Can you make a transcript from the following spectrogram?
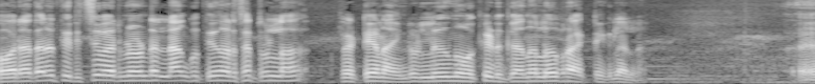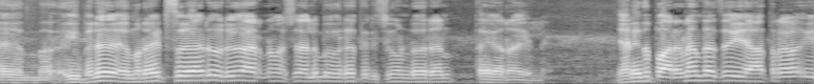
പോരാത്തന്നെ തിരിച്ച് വരുന്നതുകൊണ്ട് എല്ലാം കുത്തി നിറച്ചിട്ടുള്ള പെട്ടിയാണ്. അതിന്റെ ഉള്ളിൽ നോക്കി എടുക്കുക എന്നുള്ളത് പ്രാക്ടിക്കലല്ല ഇവർ എമിറേറ്റ്സുകാർ ഒരു കാരണവശാലും ഇവരെ തിരിച്ചു കൊണ്ടുവരാൻ തയ്യാറായില്ല. ഞാനിത് പറയണത് എന്താ വെച്ചാൽ യാത്ര ഈ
